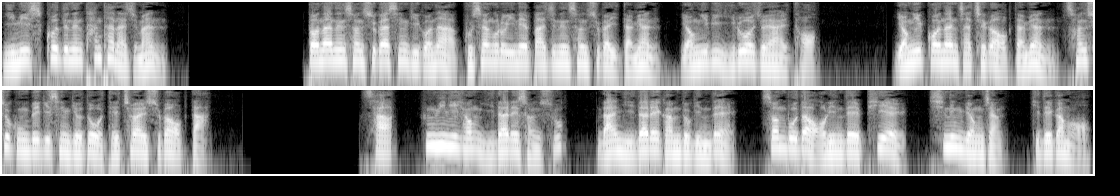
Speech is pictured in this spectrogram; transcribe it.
이미 스쿼드는 탄탄하지만 떠나는 선수가 생기거나 부상으로 인해 빠지는 선수가 있다면 영입이 이루어져야 할 터. 영입 권한 자체가 없다면 선수 공백이 생겨도 대처할 수가 없다. 4. 흥민이 형 이달의 선수? 난 이달의 감독인데 썬보다 어린데 PL, 신흥병장, 기대감 업.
